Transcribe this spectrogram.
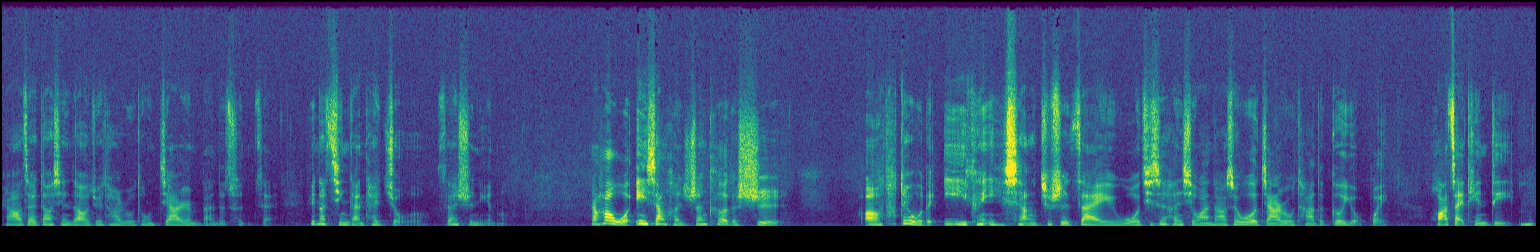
然后再到现在，我觉得他如同家人般的存在，因为那情感太久了，三十年了。然后我印象很深刻的是，哦，他对我的意义跟影响，就是在我其实很喜欢他，所以我有加入他的歌友会，华仔天地。嗯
